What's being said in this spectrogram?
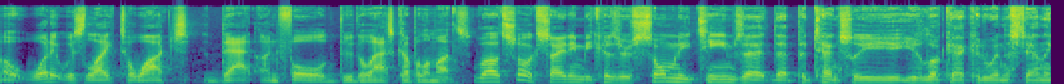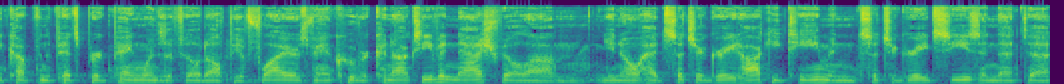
uh, what it was like to watch that unfold through the last couple of months. Well, it's so exciting because there's so many teams that, that potentially you look at could win the Stanley Cup from the Pittsburgh Penguins, the Philadelphia Flyers, Vancouver Canucks, even Nashville. Um, you know, had such a great hockey team and such a great season that uh,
